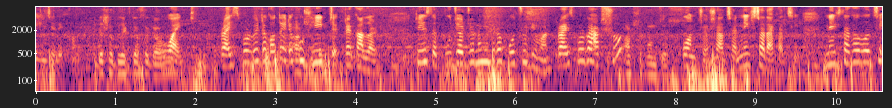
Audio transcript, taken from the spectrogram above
এই যে দেখুন। এটার সাথে একটা আছে হোয়াইট প্রাইস পড়বে এটা কত? এটা খুব হিট একটা কালার ঠিক আছে পূজার জন্য কিন্তু এটা প্রচুর ডিমান্ড প্রাইস পড়বে আটশো পঞ্চাশ। আচ্ছা নেক্সটটা দেখাচ্ছি। নেক্সট দেখাবো হচ্ছে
